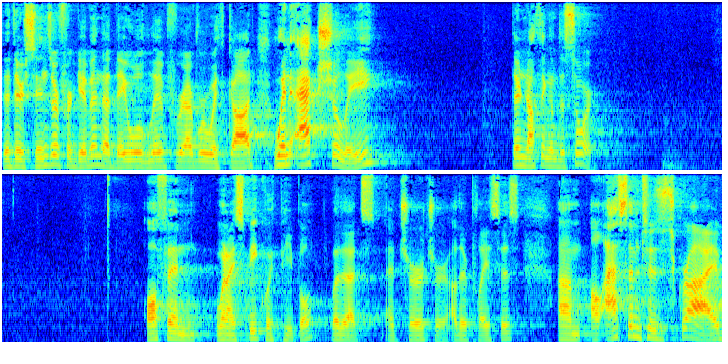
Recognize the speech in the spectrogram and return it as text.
that their sins are forgiven, that they will live forever with God, when actually they're nothing of the sort. Often, when I speak with people, whether that's at church or other places, um, I'll ask them to describe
